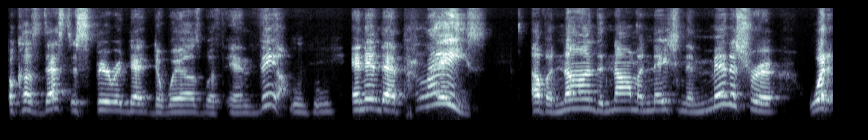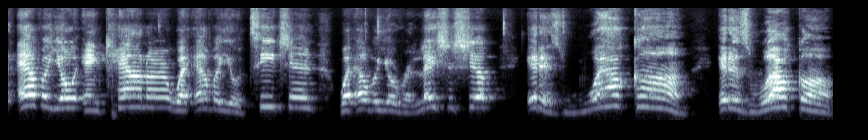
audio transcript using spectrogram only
because that's the spirit that dwells within them. Mm-hmm. And in that place of a non denominational ministry, whatever your encounter, whatever your teaching, whatever your relationship, it is welcome. It is welcome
